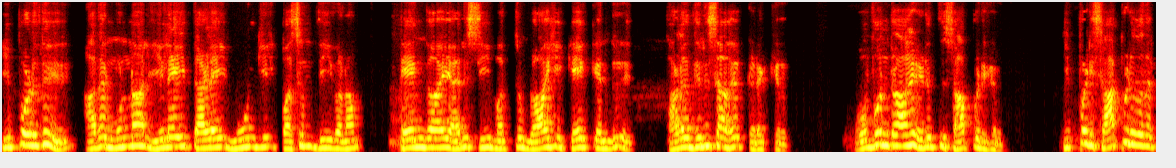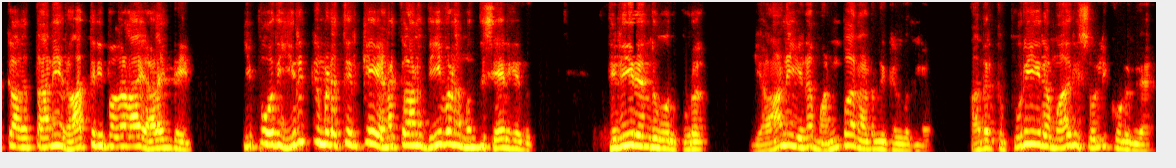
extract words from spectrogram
இப்பொழுது அதன் முன்னால் இலை தழை மூங்கில் பசும் தீவனம் தேங்காய் அரிசி மற்றும் ராகி கேக் என்று பல திரிசாக கிடக்கிறது. ஒவ்வொன்றாக எடுத்து சாப்பிடுகிறது. இப்படி சாப்பிடுவதற்காகத்தானே ராத்திரி பகலாய் அலைந்தேன். இப்போது இருக்கும் இடத்திற்கே எனக்கான தீவனம் வந்து சேர்கிறது. திடீரென்று ஒரு குரல் யானையிடம் அன்பா நடந்து கொள்ளுங்க அதற்கு புரிகிற மாதிரி சொல்லிக் கொடுங்க.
